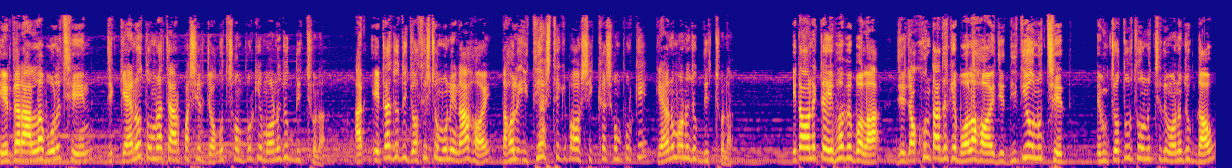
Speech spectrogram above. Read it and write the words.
এর দ্বারা আল্লাহ বলেছেন যে কেন তোমরা চারপাশের জগৎ সম্পর্কে মনোযোগ দিচ্ছ না? আর এটা যদি যথেষ্ট মনে না হয়, তাহলে ইতিহাস থেকে পাওয়া শিক্ষা সম্পর্কে কেন মনোযোগ দিচ্ছ না? এটা অনেকটা এভাবে বলা যে যখন তাদেরকে বলা হয় যে দ্বিতীয় অনুচ্ছেদ এবং চতুর্থ অনুচ্ছেদে মনোযোগ দাও,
